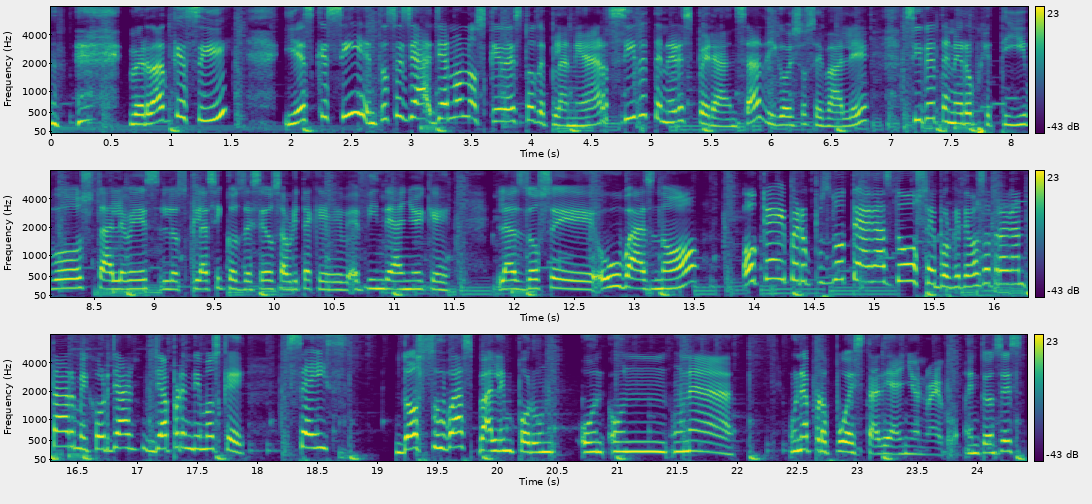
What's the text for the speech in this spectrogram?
¿Verdad que sí? Y es que sí, entonces ya, ya no nos queda esto de planear, sí de tener esperanza, digo, eso se vale, sí de tener objetivos, tal vez los clásicos deseos ahorita que es fin de año y que las 12 uvas, ¿no? Ok, pero pues no te hagas 12 porque te vas a atragantar, mejor ya, ya aprendimos que 6, dos uvas valen por un, una, una propuesta de año nuevo. Entonces,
